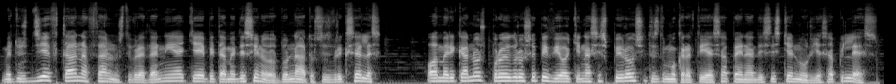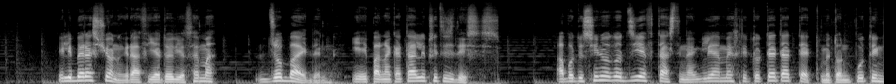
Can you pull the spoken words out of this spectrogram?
Με τους G7 να φτάνουν στη Βρετανία και έπειτα με τη σύνοδο του ΝΑΤΟ στις Βρυξέλλες, ο Αμερικανός πρόεδρος επιδιώκει να συσπυρώσει τις δημοκρατίες απέναντι στις καινούριε απειλές. Η Λιμπερασιόν γράφει για το ίδιο θέμα Τζο Biden, η επανακατάληψη της Δύσης. Από τη σύνοδο G7 στην Αγγλία μέχρι το τέτα τέτ με τον Πούτιν,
